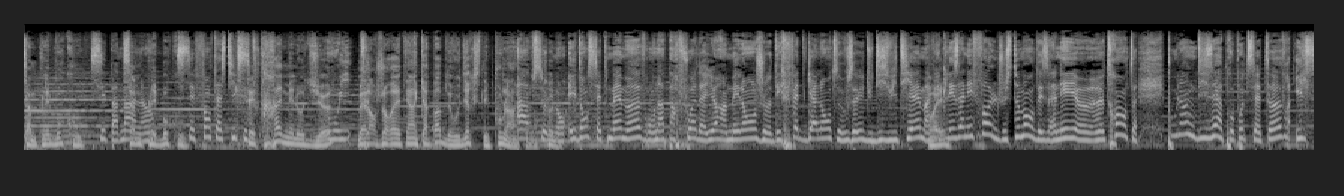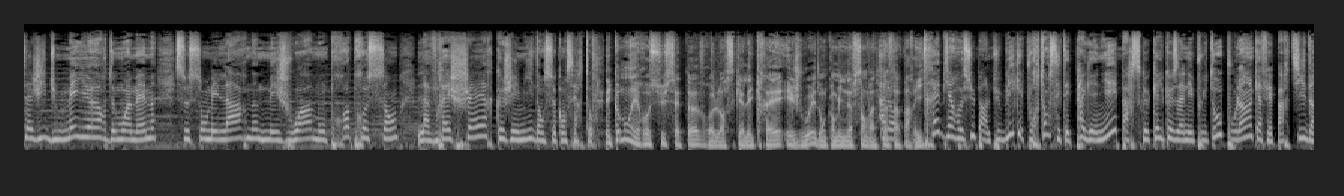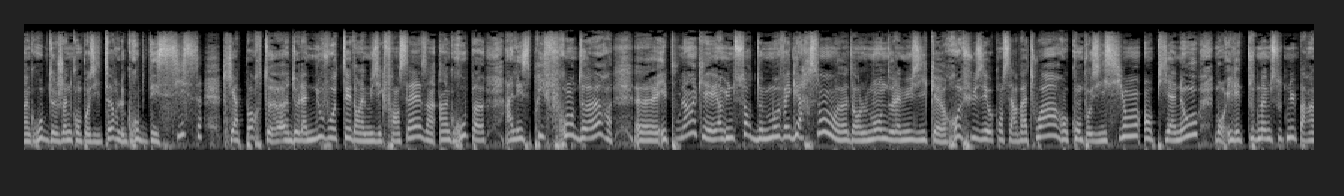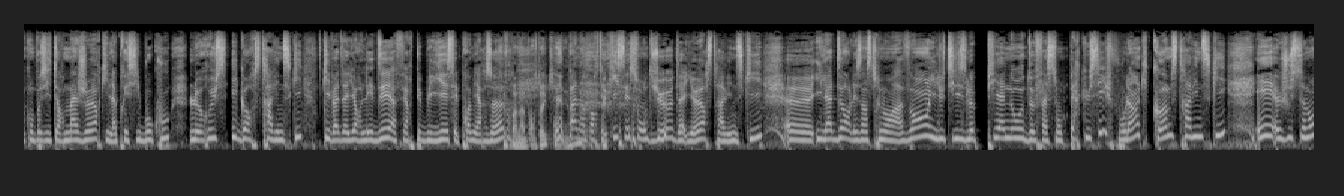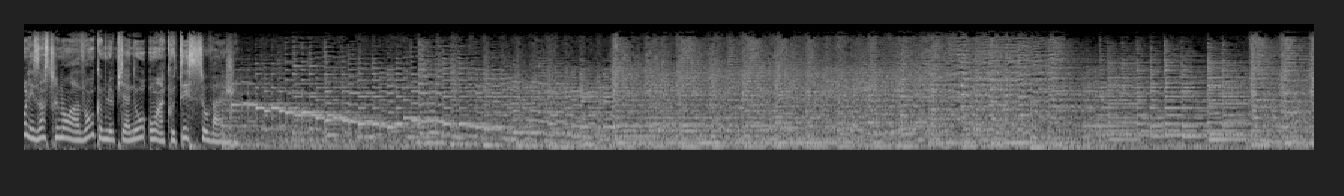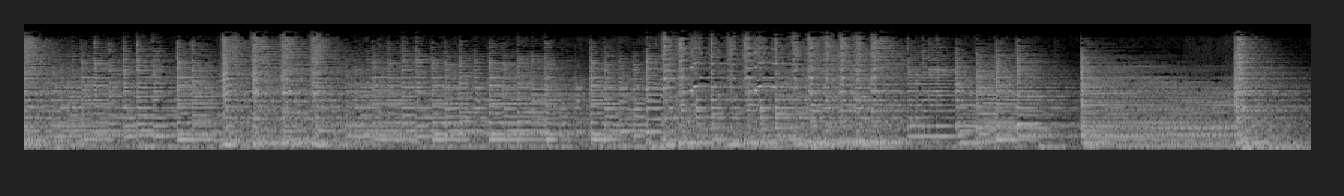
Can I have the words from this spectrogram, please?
Ça me plaît beaucoup. C'est pas mal. Ça me hein. plaît beaucoup. C'est fantastique. C'est très mélodieux. Oui. Mais alors j'aurais été incapable de vous dire que c'était Poulenc. Absolument. Et dans cette même œuvre, on a parfois d'ailleurs un mélange des fêtes galantes, vous savez, du 18e avec Oui. les années folles, justement, des années euh, 30. Poulenc disait à propos de cette œuvre, il s'agit du meilleur de moi-même. Ce sont mes larmes, mes joies, mon propre sang, la vraie chair que j'ai mis dans ce concerto. Et comment est reçue cette œuvre lorsqu'elle est créée et jouée donc en 1929 Alors, à Paris? Très bien reçu par le public et pourtant c'était pas gagné parce que quelques années plus tôt, Poulenc a fait partie d'un groupe de jeunes compositeurs, le groupe des Six, qui apporte euh, de la nouveauté dans la musique française, un, groupe euh, à l'esprit frondeur euh, et Poulenc est une sorte de mauvais garçon dans le monde de la musique, refusé au conservatoire, en composition, en piano. Bon, il est tout de même soutenu par un compositeur majeur qu'il apprécie beaucoup, le russe Igor Stravinsky, qui va d'ailleurs l'aider à faire publier ses premières œuvres. Pas n'importe qui. Euh, hein. Pas n'importe qui, c'est son dieu d'ailleurs, Stravinsky. Euh, il adore les instruments à vent, il utilise le piano de façon percussive, Poulenc, comme Stravinsky. Et justement, les instruments à vent, comme le piano, ont un côté sauvage.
